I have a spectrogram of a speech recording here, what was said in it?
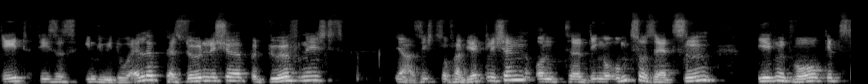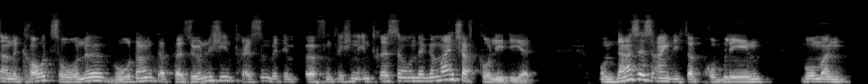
geht dieses individuelle, persönliche Bedürfnis, ja, sich zu verwirklichen und äh, Dinge umzusetzen. Irgendwo gibt es da eine Grauzone, wo dann das persönliche Interesse mit dem öffentlichen Interesse und der Gemeinschaft kollidiert. Und das ist eigentlich das Problem, wo man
